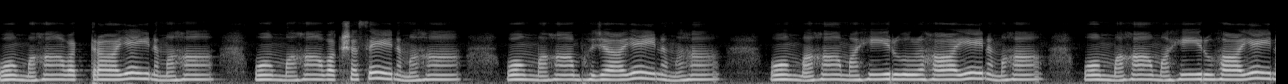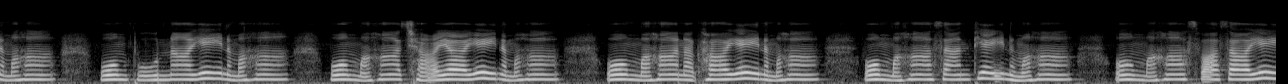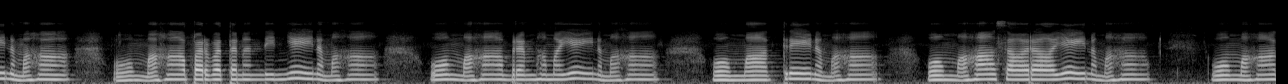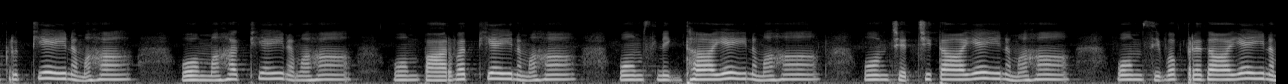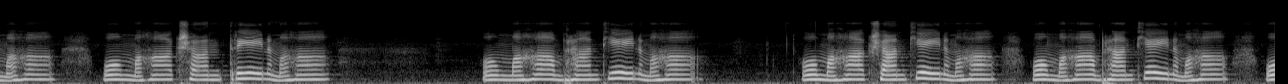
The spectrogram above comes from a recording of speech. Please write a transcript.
ఓం మహావక్త్రాయై నమ. ఓం మహావక్షసే నమ. ఓం మహాభుజాయై నమ. ఓం మహామహీరుహాయై నమ. ఓం మహామహీరుహాయై నమ. ఓం పూర్ణాయై నమ. ఓం మహాఛాయాయై నమ. ॐ महानघायै नमः ॐ महाशान्त्यै नमः ॐ महाश्वासायै नमः ॐ महापर्वतनन्दिन्यै नमः ॐ महाब्रह्ममयै नमः ॐ मात्रे नमः ॐ महासारायै नमः ॐ महाकृत्यै नमः ॐ महत्यै नमः ॐ पार्वत्यै नमः ॐ स्निग्धायै नमः ॐ चर्चितायै नमः ॐ शिवप्रदायै नमः ॐ महाक्षान्त्र्यै नमः ॐ महाभ्रान्त्यै नमः ॐ महाक्षान्त्यै नमः ॐ महाभ्रान्त्यै नमः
